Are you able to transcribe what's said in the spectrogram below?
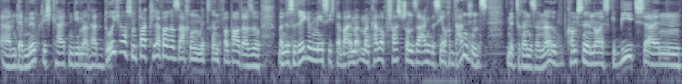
ähm, der Möglichkeiten, die man hat, durchaus ein paar clevere Sachen mit drin verbaut. Also man ist regelmäßig dabei. Man, man kann auch fast schon sagen, dass hier auch Dungeons mit drin sind. Ne? Du kommst in ein neues Gebiet, ein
